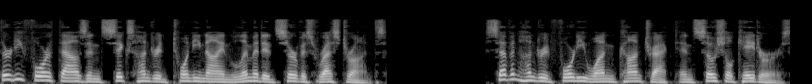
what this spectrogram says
34,629 limited-service restaurants 741 contract and social caterers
